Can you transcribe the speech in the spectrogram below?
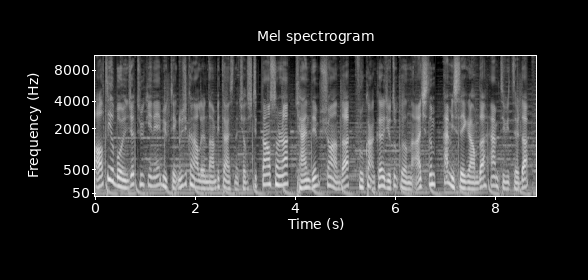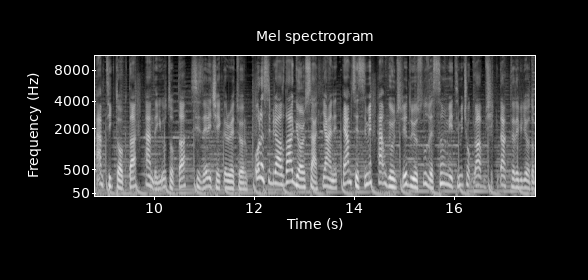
6 yıl boyunca Türkiye'nin en büyük teknoloji kanallarından bir tanesinde çalıştıktan sonra kendim şu anda Furkan Karacı YouTube kanalını açtım. Hem Instagram'da hem Twitter'da hem TikTok'ta Twitter'da hem de YouTube'da sizlere içerikler üretiyorum. Orası biraz daha görsel. Yani hem sesimi hem görüntüleri duyuyorsunuz ve samimiyetimi çok rahat bir şekilde aktarabiliyordum.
